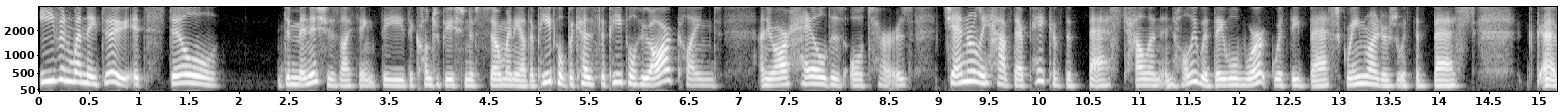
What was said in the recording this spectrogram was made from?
even when they do, it's still diminishes, I think, the the contribution of so many other people because the people who are claimed and who are hailed as auteurs generally have their pick of the best talent in Hollywood. They will work with the best screenwriters, with the best uh,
